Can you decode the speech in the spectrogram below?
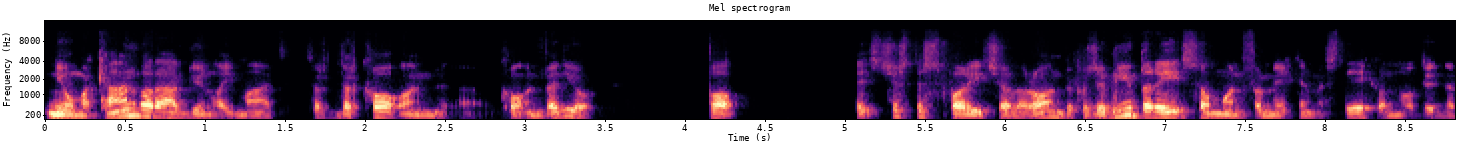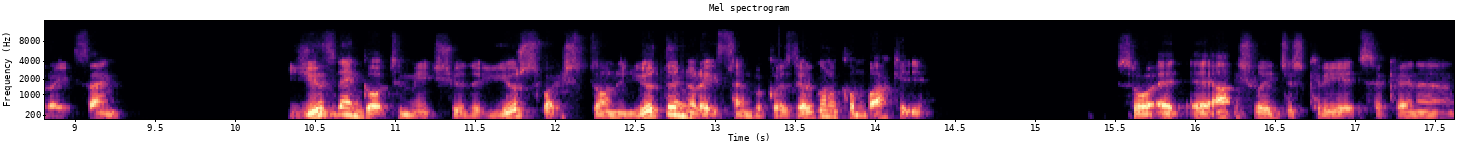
Neil McCann were arguing like mad. They're, they're caught on uh, caught on video, but it's just to spur each other on. Because if you berate someone for making a mistake or not doing the right thing, you've then got to make sure that you're switched on and you're doing the right thing because they're going to come back at you. So it, it actually just creates a kind of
